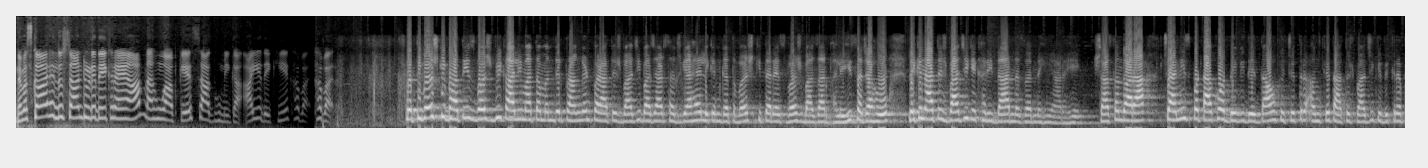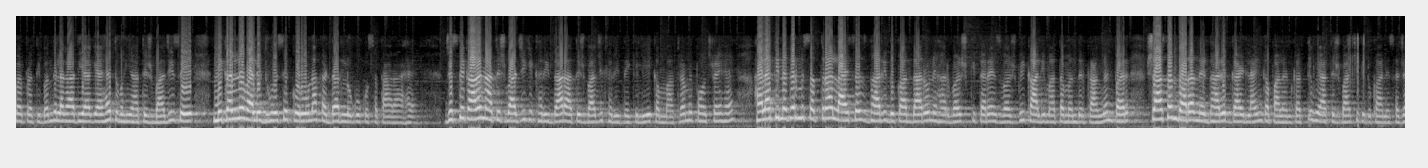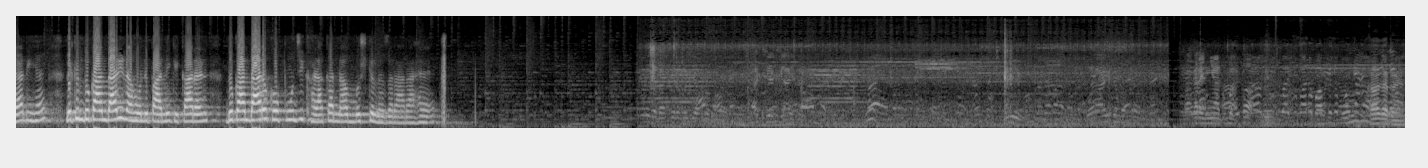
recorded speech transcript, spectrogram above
नमस्कार, हिंदुस्तान टुडे देख रहे हैं आप। मैं हूँ आपके साथ भूमिका। आइए देखिए खबर खबर। प्रतिवर्ष की भांति इस वर्ष भी काली माता मंदिर प्रांगण पर आतिशबाजी बाज़ार सज गया है, लेकिन गत वर्ष की तरह इस वर्ष बाज़ार भले ही सजा हो, लेकिन आतिशबाजी के खरीदार नज़र नहीं आ रहे। शासन द्वारा चाइनीज़ पटाखों और देवी देवताओं के चित्र अंकित आतिशबाजी के विक्रय पर प्रतिबंध लगा दिया गया है तो वहीं आतिशबाजी से निकलने वाले धुएँ से कोरोना का डर लोगों को सता रहा है। जिसके कारण आतिशबाजी के खरीदार आतिशबाजी खरीदने के लिए कम मात्रा में पहुँच रहे हैं। हालाँकि नगर में 17 लाइसेंसधारी दुकानदारों ने हर वर्ष की तरह इस वर्ष भी काली माता मंदिर प्रांगण पर शासन द्वारा निर्धारित गाइडलाइन का पालन करते हुए आतिशबाजी की दुकानें सजा ली हैं। लेकिन दुकानदारी न होने पाने के कारण दुकानदारों को पूंजी खड़ा करना मुश्किल नज़र आ रहा है। यहाँ क्या कर रहे हैं?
